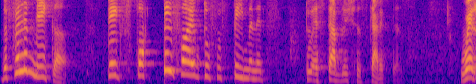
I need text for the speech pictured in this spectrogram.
The filmmaker takes 45 to 50 minutes to establish his characters. Well,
